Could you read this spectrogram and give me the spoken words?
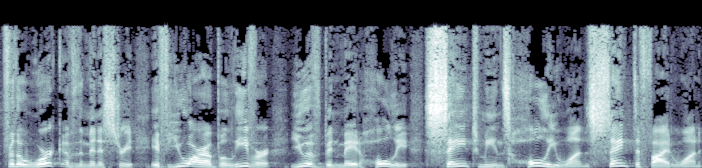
for the work of the ministry. If you are a believer, you have been made holy. Saint means holy one, sanctified one.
